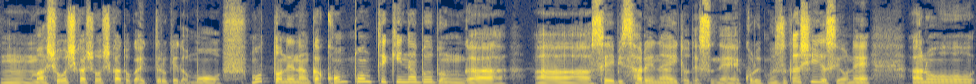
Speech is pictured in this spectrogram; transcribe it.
うん、まあ少子化少子化とか言ってるけども、もっとね、なんか根本的な部分が、あ整備されないとですね、これ難しいですよね。あの、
